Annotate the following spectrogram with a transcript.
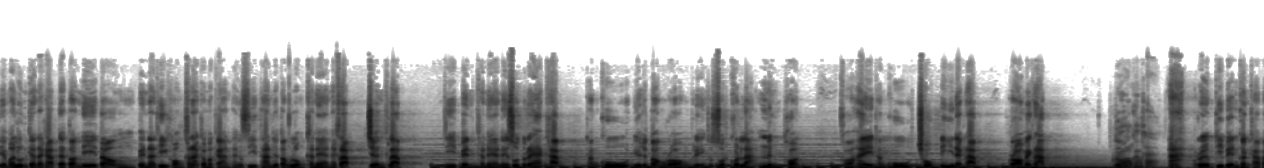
เดี๋ยวมาลุ้นกันนะครับ แต่ตอนนี้ต้องเป็นหน้าที่ของคณะกรรมการทั้ง 4 ท่านจะต้องลงคะแนนนะครับ เชิญครับ นี่เป็นคะแนนในสุดแรกครับ ทั้งคู่เดี๋ยวจะต้องร้องเพลงสดๆคนละ 1 ท่อน ขอให้ทั้งคู่โชคดีนะครับ พร้อมไหมครับ พร้อมครับค่ะอะเริ่มที่เบนซ์ก่อนครับ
